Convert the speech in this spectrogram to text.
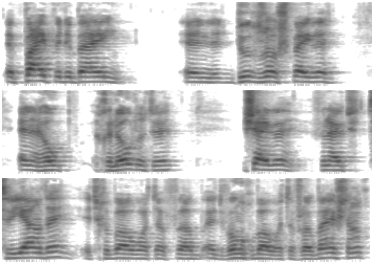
en pijpen erbij, en doedelzog spelen en een hoop genodigden, zijn we vanuit Triade, het, gebouw wat er, het woongebouw wat er vlakbij staat,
